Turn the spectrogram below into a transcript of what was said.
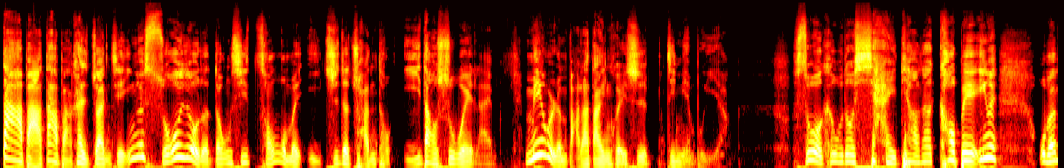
大。大把大把开始赚钱，因为所有的东西从我们已知的传统移到数位来，没有人把它当一回事。今年不一样。所有客户都吓一跳，他靠背，因为我们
